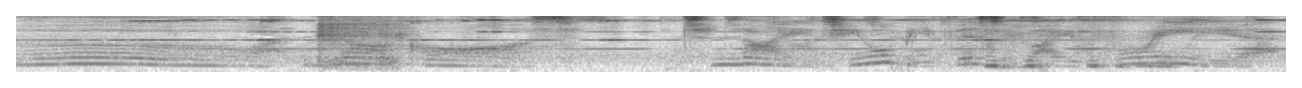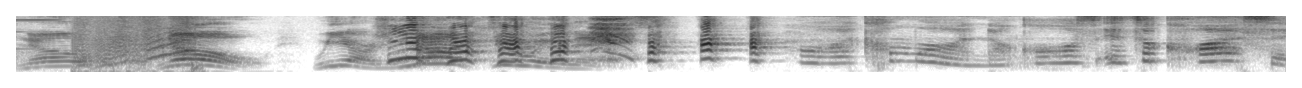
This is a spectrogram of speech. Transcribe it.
Ooh, Knuckles. Tonight you'll be visited by Free. No, no! We are not doing this! Oh, come on, Knuckles. It's a classic.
